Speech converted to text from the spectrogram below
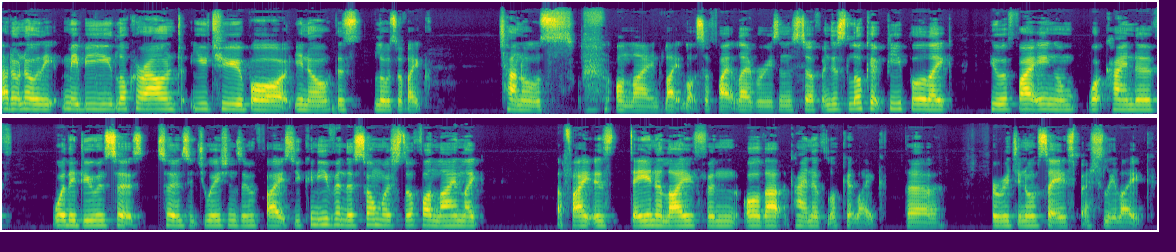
I don't know. Maybe look around YouTube, or you know, there's loads of like channels online, like lots of fight libraries and stuff, and just look at people like who are fighting and what kind of what they do in certain, certain situations in fights. You can even there's so much stuff online like a fighter's day in a life and all that kind of look at like the original, say, especially like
